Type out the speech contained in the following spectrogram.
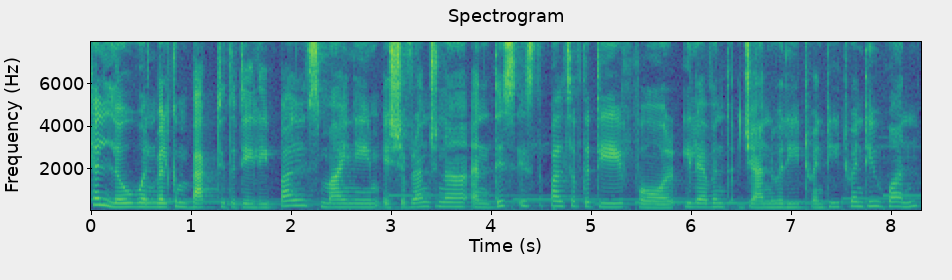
Hello and welcome back to the Daily Pulse. My name is Shivranjana and this is the Pulse of the Day for 11th January 2021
